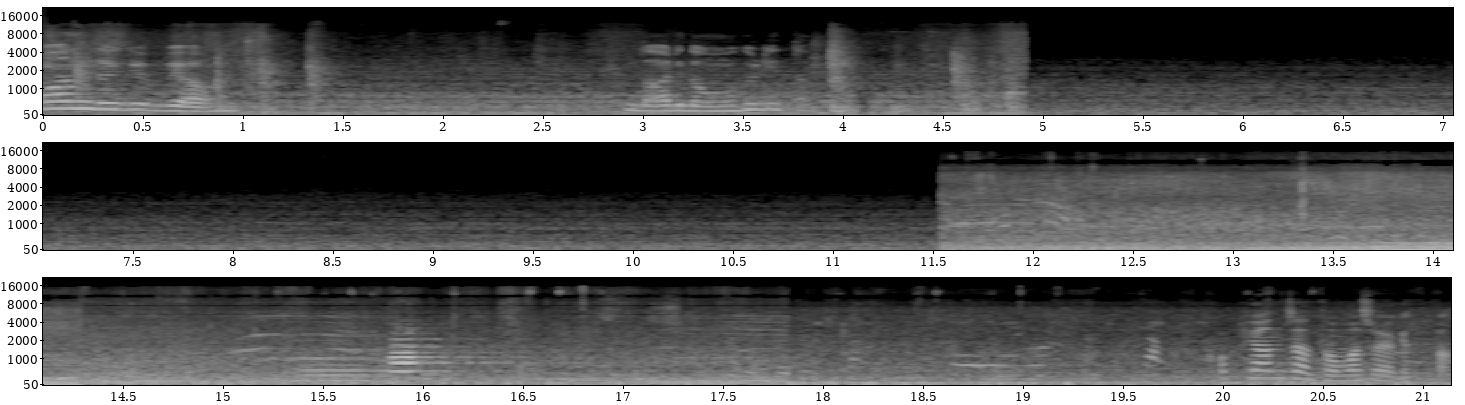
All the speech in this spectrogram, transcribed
강한대교뷰야. 날이 너무 흐리다. 커피 한 잔 더 마셔야겠다.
